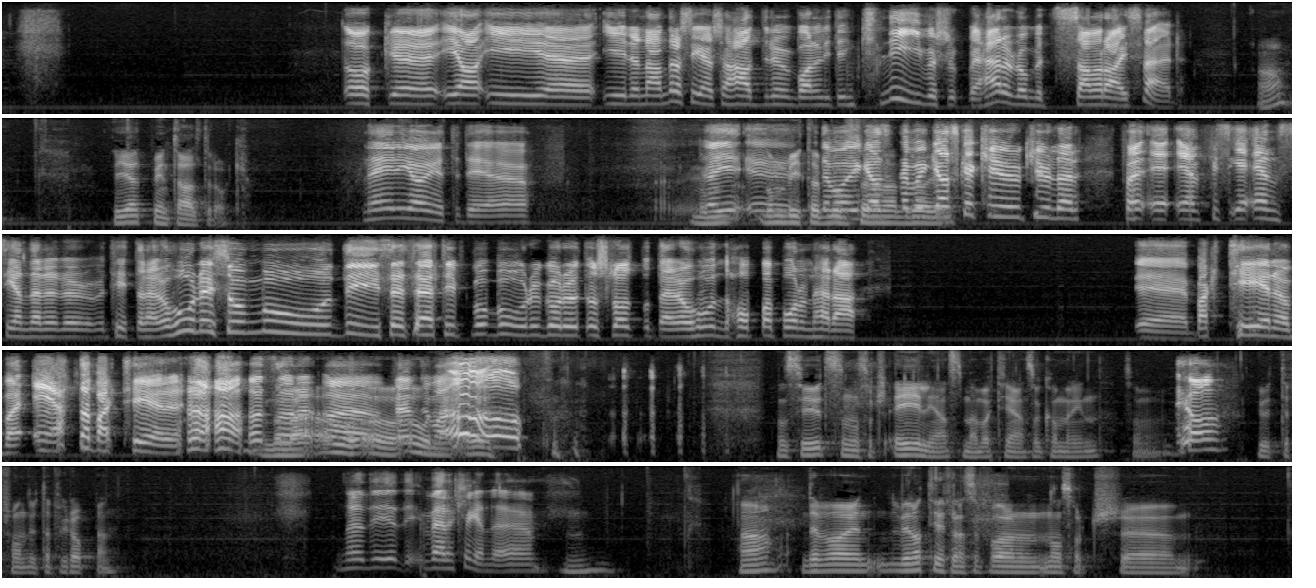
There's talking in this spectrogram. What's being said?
och eh, ja, i, eh, i den andra serien så hade de bara en liten kniv och slog med. Här har de ett samurajsvärd. Ja. Det hjälper inte alltid dock. Nej, det gör ju inte det. De, de vita det var ju ganska, det var ju ganska kul, kul när, för en, finns en scen där du tittar här och hon är så modig, så, så här, typ borde går ut och slåss mot där och hon hoppar på den här eh, bakterien och bara äta bakterierna! och De så, bara, eh! De ser ut som någon sorts aliens, de här bakterierna som kommer in som Ja, utifrån, utanför kroppen. nej, det, det, verkligen. eh. Ja, det var vid något tillfälle så får de någon sorts uh,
